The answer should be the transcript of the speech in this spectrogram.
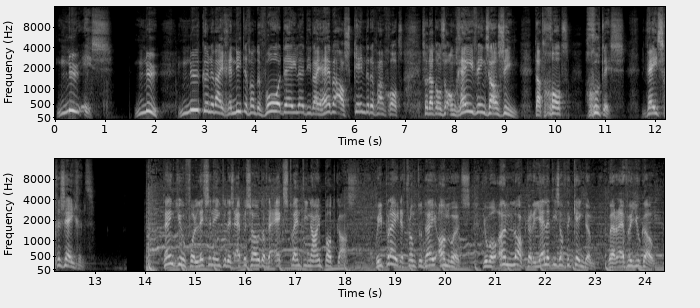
nu is. Nu. Nu kunnen wij genieten van de voordelen die wij hebben als kinderen van God, zodat onze omgeving zal zien dat God goed is. Wees gezegend. Thank you for listening to this episode of the X29 podcast. We pray that from today onwards you will unlock the realities of the kingdom wherever you go.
